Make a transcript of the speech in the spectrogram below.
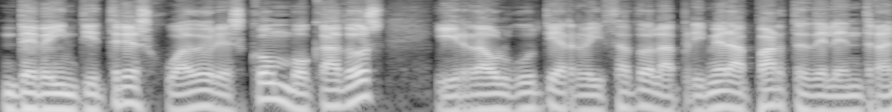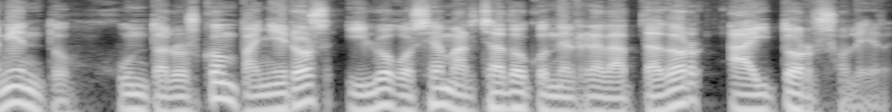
de 23 jugadores convocados y Raúl Guti ha realizado la primera parte del entrenamiento junto a los compañeros y luego se ha marchado con el redactador Aitor Soler.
